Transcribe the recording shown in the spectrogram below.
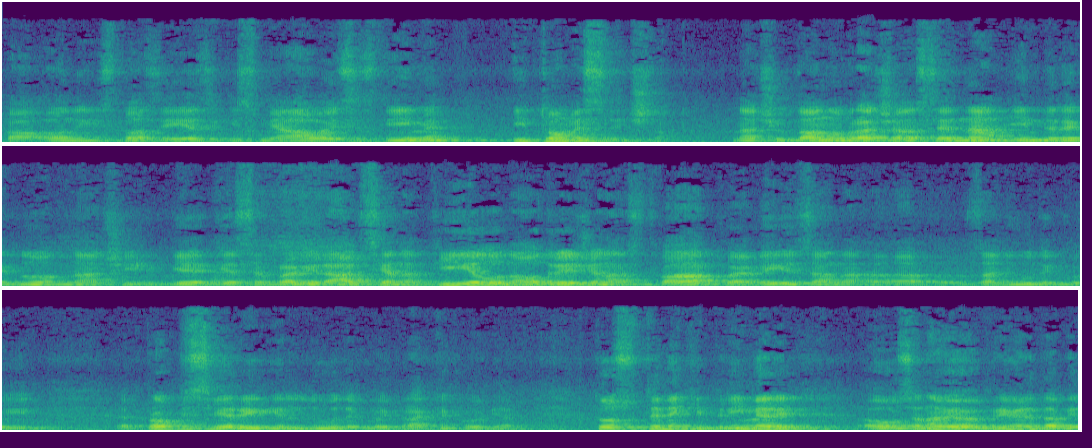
pa oni isplaze jezik i smijavaju se s time, i tome slično znači uglavnom vraća se na indirektno, znači gdje, gdje se pravi reakcija na tijelo, na određena stvar koja je vezana uh, za ljude koji eh, propis vjeri ili ljude koji praktikuju vjeru. To su te neki primjeri, ovo sam navio ovaj primjere da bi, da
